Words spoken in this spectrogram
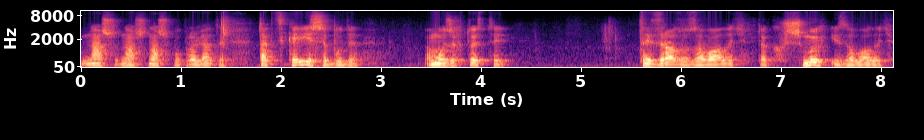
нашу, нашу, нашу поправляти. Так цікавіше буде. А може хтось той, той зразу завалить. Так шмих і завалить.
